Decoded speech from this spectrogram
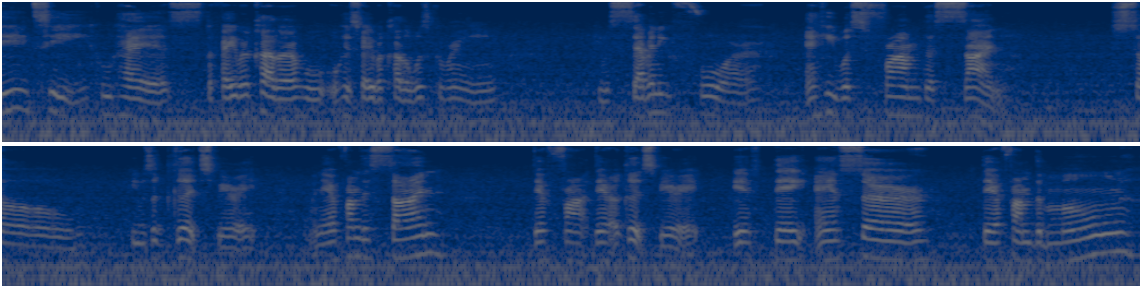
DT, who has the favorite color, who his favorite color was green. He was 74 and he was from the sun. So he was a good spirit. When they're from the sun, they're from they're a good spirit. If they answer they're from the moon,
